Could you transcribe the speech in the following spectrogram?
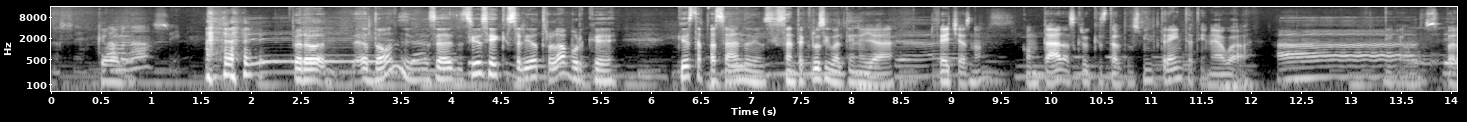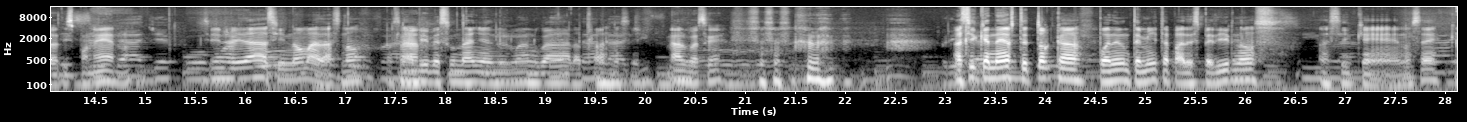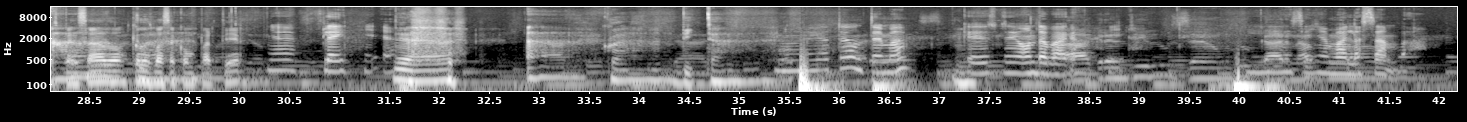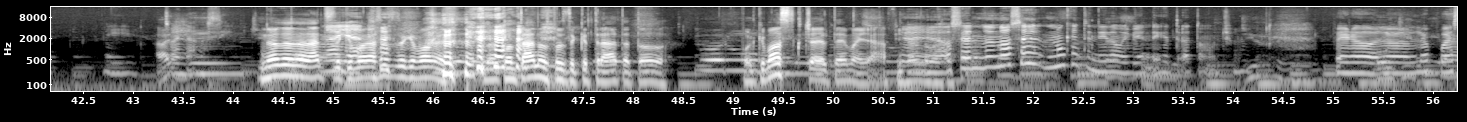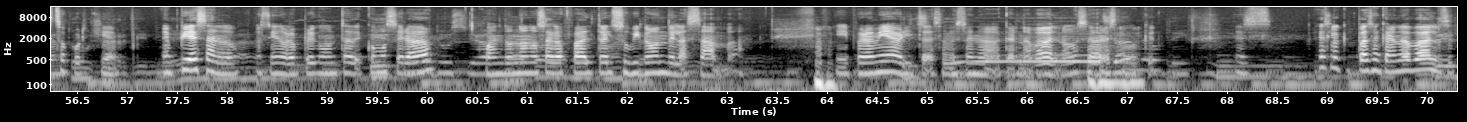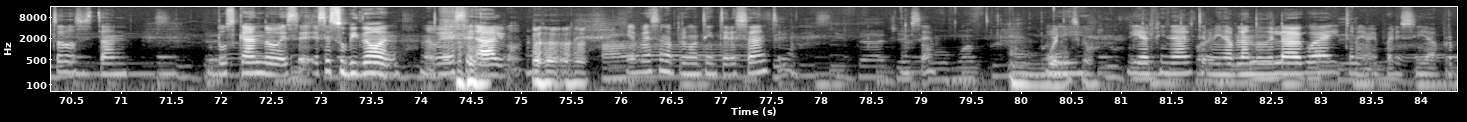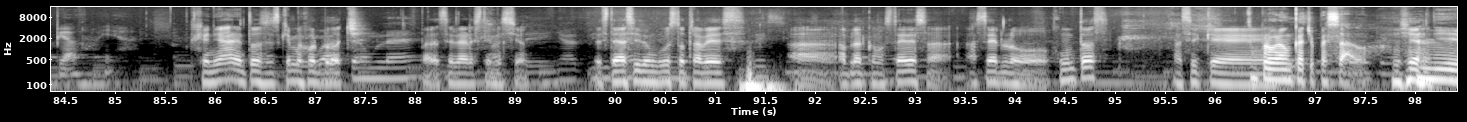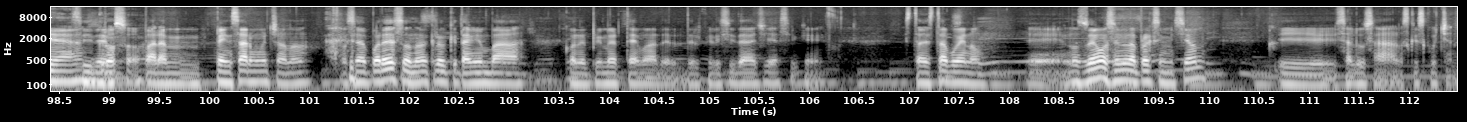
No sé. Qué bueno. Vámonos. sí. Pero, ¿a dónde? O sea, sí o sí hay que salir a otro lado porque. ¿Qué está pasando? Santa Cruz igual tiene ya fechas, ¿no? Contadas, creo que hasta el 2030 tiene agua, digamos, para disponer, ¿no? Sí, en realidad así nómadas, ¿no? O sea, Ah. vives un año en un lugar, otro año así. Algo así. Así que Nef, te toca poner un temita para despedirnos. Así que no sé, ¿qué has pensado? ¿Qué nos vas a compartir? Ya, play. yeah. Yeah. Aguadita. Mm, Yo tengo un tema que es de onda vaga y, y se llama La Samba. Y suena así. No, no, no, antes Ah, de que ya. pongas, antes de que pongas, no, contanos pues de qué trata todo. Porque vamos a escuchar el tema ya, al final ya, no O sea, no, no sé, nunca he entendido muy bien de qué trata mucho. Pero lo, lo he puesto porque empiezan haciendo la pregunta de cómo será cuando no nos haga falta el subidón de la samba. Y para mí ahorita eso me suena a carnaval, ¿no? O sea, es como que es, es lo que pasa en carnaval, o sea, todos están buscando ese, ese subidón, ¿no? Ese algo. ¿no? Ajá, ajá. Y me parece una pregunta interesante. No sé. Buenísimo. Y, y al final termina hablando del agua y también me parecía apropiado. Genial, entonces, qué mejor broche para cerrar esta emisión. Este ha sido un gusto otra vez a hablar con ustedes, a hacerlo juntos. Así que... Es un programa un cacho pesado. Ya. Yeah. Sí, de- para pensar mucho, ¿no? O sea, por eso, ¿no? Creo que también va con el primer tema del, del felicidad, y así que está, está bueno. Eh, nos vemos en una próxima emisión y saludos a los que escuchan.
